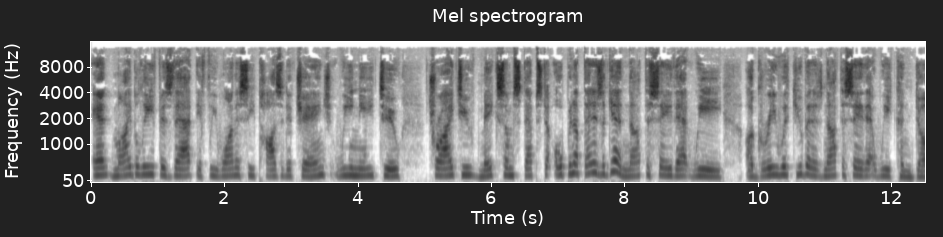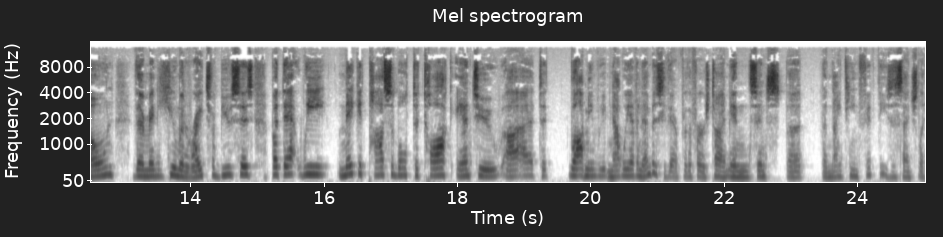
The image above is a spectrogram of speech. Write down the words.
And my belief is that if we want to see positive change, we need to try to make some steps to open up. That is, again, not to say that we agree with Cuba. It is not to say that we condone their many human rights abuses, but that we make it possible to talk and to, uh, to, well, I mean, we, now we have an embassy there for the first time in since the the 1950s, essentially.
